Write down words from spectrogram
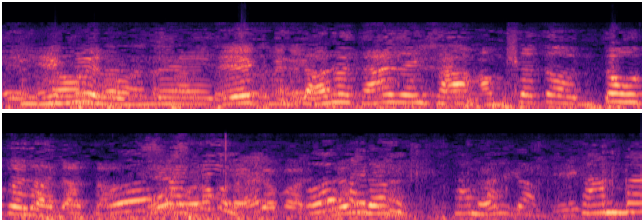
सीमेवर लढले. दादा काय जाईल आमचा तर अंत होतोय दादा आता हो. हो. थांबा थांबा काय थांबा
